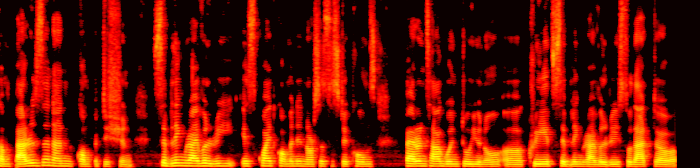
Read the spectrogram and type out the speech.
comparison and competition. Sibling rivalry is quite common in narcissistic homes parents are going to you know uh, create sibling rivalry so that uh,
